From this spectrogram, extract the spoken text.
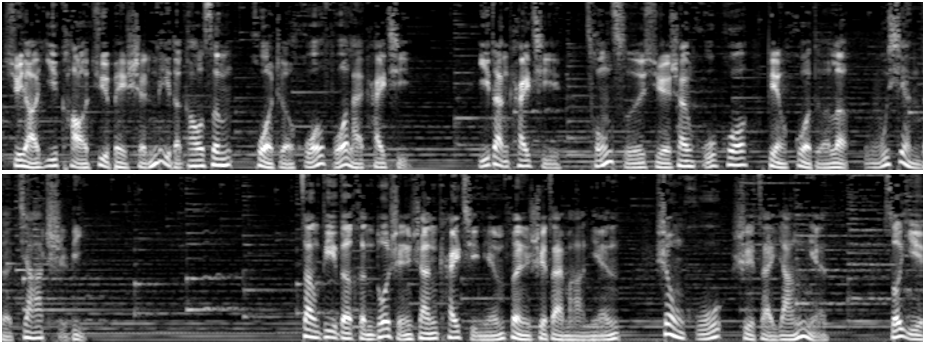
需要依靠具备神力的高僧或者活佛来开启，一旦开启，从此雪山湖泊便获得了无限的加持力。藏地的很多神山开启年份是在马年，圣湖是在羊年，所以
